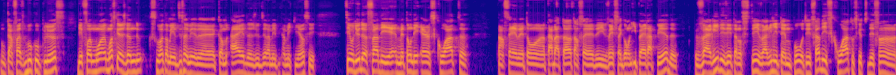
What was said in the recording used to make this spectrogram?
Faut que t'en fasses beaucoup plus. Des fois moi moi ce que je donne souvent comme dit euh, comme aide, je veux dire à mes à mes clients, c'est tu sais au lieu de faire des mettons des air squats, t'en fais mettons en tabata, t'en fais des 20 secondes hyper rapides varie les intensités, varie les tempos. Tu faire des squats où ce que tu descends,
